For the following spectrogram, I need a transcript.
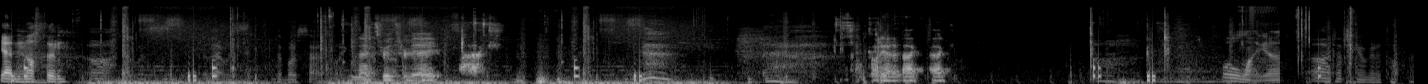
Yeah, nothing. oh, that was that was the most satisfying. No 338. Fuck. Thank god he had a backpack. Oh my god. Oh, I don't think I'm gonna top that.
